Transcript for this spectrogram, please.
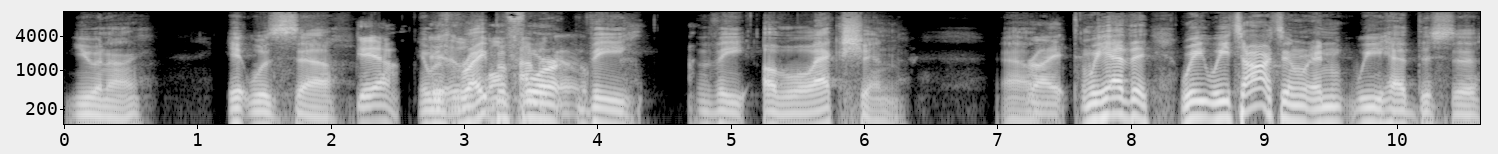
You and I. It was uh, Yeah, it was It was right before the the election. Um, Right. and We had the we we talked and, and we had this uh,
